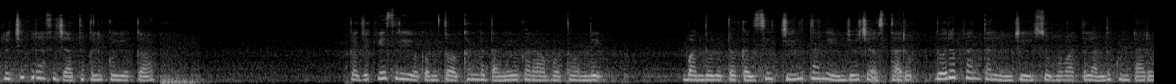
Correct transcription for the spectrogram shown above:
వృచ్చిక రాశి జాతకులకు యొక్క గజకేసరి యోగంతో అఖండ ధనయోగ రాబోతోంది. బంధువులతో కలిసి జీవితాన్ని ఎంజాయ్ చేస్తారు. దూర ప్రాంతాల నుంచి శుభవార్తలు అందుకుంటారు.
